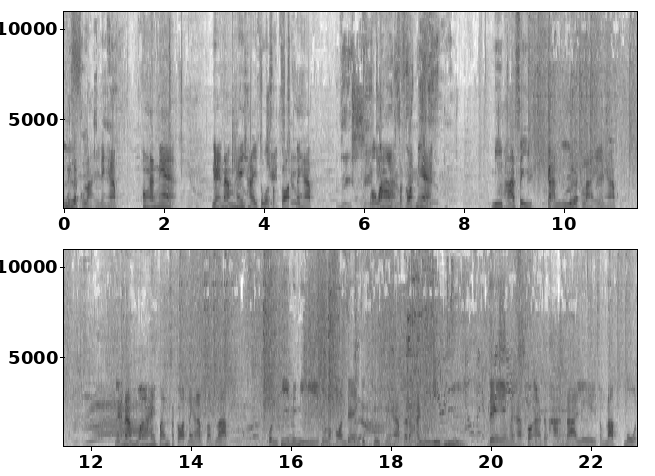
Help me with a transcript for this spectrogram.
เลือดไหลนะครับ เพราะงั้นเนี่ย แนะนำให้ใช้ตัวสกอตนะครับ เพราะว่าสกอตเนี่ย มีพาสซีฟกันเลือดไหลนะครับ แนะนำว่าให้ปั้นสกอตนะครับสำหรับคนที่ไม่มีตัวละครแดงถึกๆนะครับ แต่ถ้าใครมีลูดี้แดงนะครับ ก็อาจจะผ่านได้เลยสำหรับโหมด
